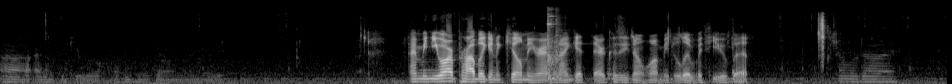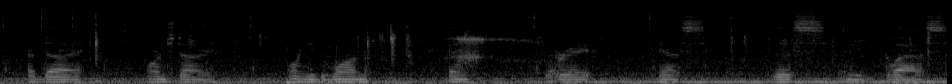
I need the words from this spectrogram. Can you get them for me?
Uh, I don't think you will. I think you're wrong already. I mean, you are probably gonna kill me right when I get there because you don't want me to live with you, but Yellow dye, Red dye, Orange dye. Only the one. I think. Is that right? Yes. This. I need glass.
